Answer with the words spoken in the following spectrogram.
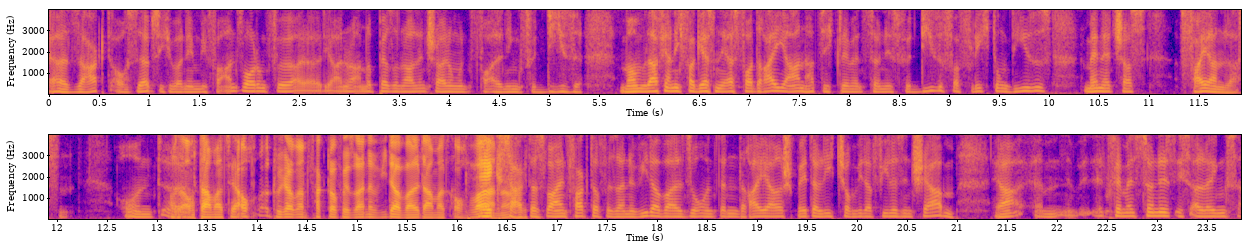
Er sagt auch selbst, ich übernehme die Verantwortung für äh, die eine oder andere Personalentscheidung und vor allen Dingen für diese. Man darf ja nicht vergessen, erst vor drei Jahren hat sich Clemens Tönnies für diese Verpflichtung dieses Managers feiern lassen. Und, Also auch damals ja auch durchaus ein Faktor für seine Wiederwahl damals auch war. Ne? Exakt, das war ein Faktor für seine Wiederwahl so und dann drei Jahre später liegt schon wieder vieles in Scherben. Ja, ähm, Clemens Tönnies ist allerdings,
